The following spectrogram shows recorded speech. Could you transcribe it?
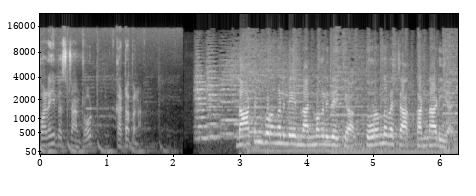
പഴയ ബസ് സ്റ്റാൻഡ് റോഡ് കട്ടപ്പന. നാട്ടിൻപുറങ്ങളിലെ നന്മകളിലേക്ക് തുറന്നുവെച്ച കണ്ണാടിയായി.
